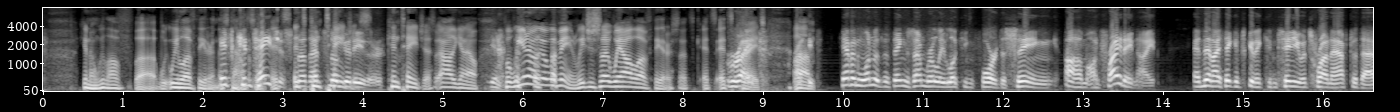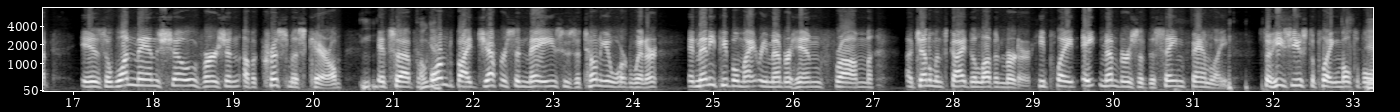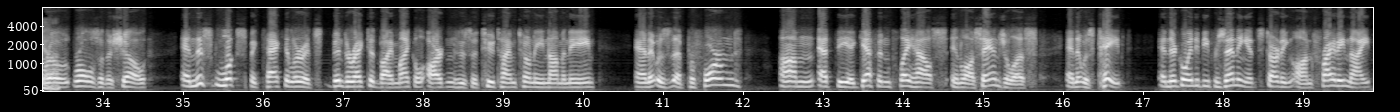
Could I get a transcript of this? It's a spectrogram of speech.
you know, we love uh, we, we love theater in this It's town. so contagious. it's, No, it's that's no good contagious. either. Contagious. Well, you know, Yeah. but you know what we mean. We just uh, we all love theater, so it's it's it's right. great. right. Um, Kevin, one of the things I'm really looking forward to seeing um, on Friday night, and then I think it's going to continue its run after that, is a one-man show version of a Christmas Carol. It's uh, Oh, yeah. performed by Jefferson Mays, who's a Tony Award winner, and many people might remember him from A Gentleman's Guide to Love and Murder. He played eight members of the same family. So he's used to playing multiple Yeah. ro- roles in a show. And this looks spectacular. It's been directed by Michael Arden, who's a two-time Tony nominee, and it was uh, performed um, at the Geffen Playhouse in Los Angeles, and it was taped. And they're going to be presenting it starting on Friday night.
